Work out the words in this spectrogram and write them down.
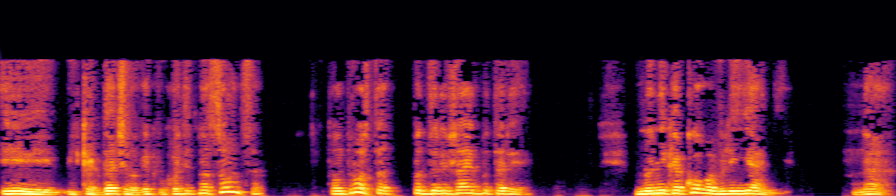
И, и когда человек выходит на солнце, то он просто подзаряжает батарею. Но никакого влияния на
